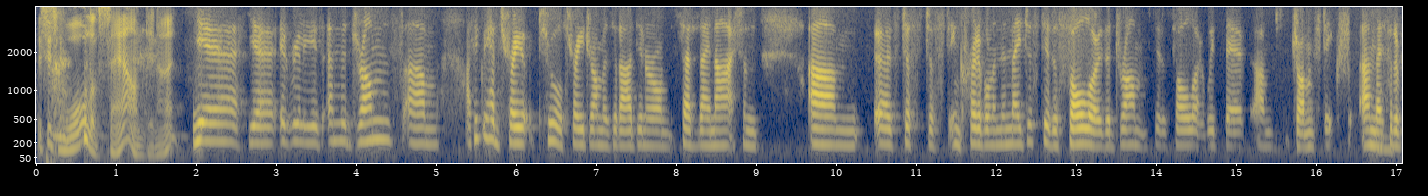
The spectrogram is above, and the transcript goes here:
It's this wall of sound. You know. Yeah, yeah, it really is. And the drums, um, I think we had three, two or three drummers at our dinner on Saturday night, and um, it's just just incredible. And then they just did a solo. The drums did a solo with their um, drumsticks, and they sort of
